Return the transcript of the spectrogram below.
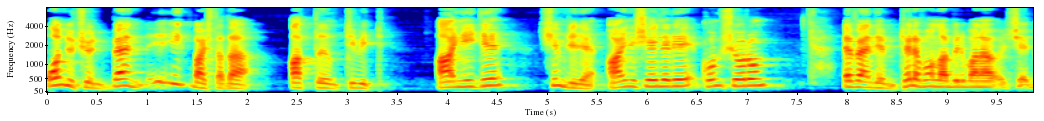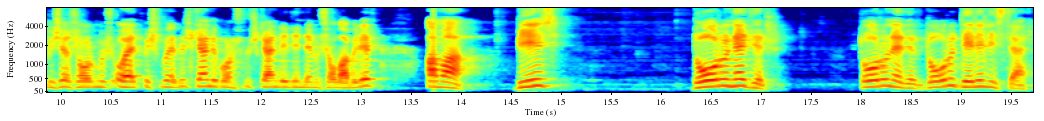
Onun için ben e, ilk başta da attığım tweet aynıydı. Şimdi de aynı şeyleri konuşuyorum. Efendim, telefonla biri bana şey- bir şey sormuş, o etmiş, bu etmiş, kendi konuşmuş, kendi dinlemiş olabilir. Ama biz doğru nedir? Doğru nedir? Doğru delil ister.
